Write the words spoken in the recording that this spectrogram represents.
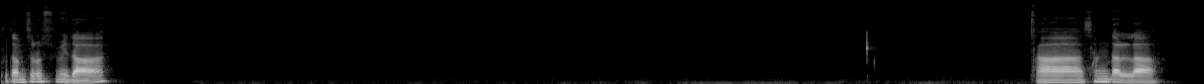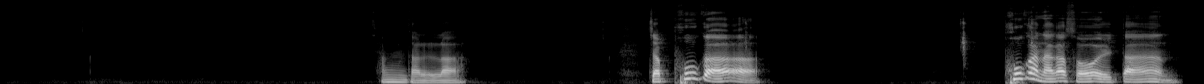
부담스럽습니다. 아, 상달라. 상달라. 자, 포가 포가 나가서 일단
